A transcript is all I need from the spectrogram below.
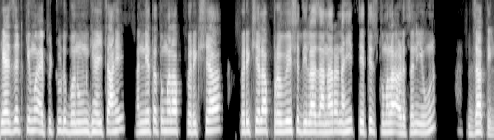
गॅझेट किंवा ॲपिट्यूड बनवून घ्यायचं आहे. अन्यथा तुम्हाला परीक्षा परीक्षेला प्रवेश दिला जाणार नाही तेथेच तुम्हाला अडचणी येऊन जातील.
